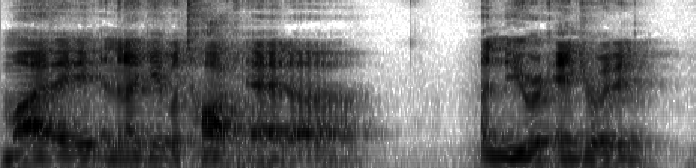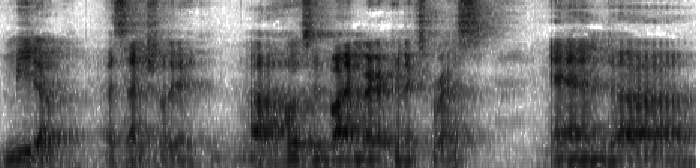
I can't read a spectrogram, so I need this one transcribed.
my, and then I gave a talk at, uh, a New York Android meetup, essentially, uh, hosted by American Express. And, uh,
